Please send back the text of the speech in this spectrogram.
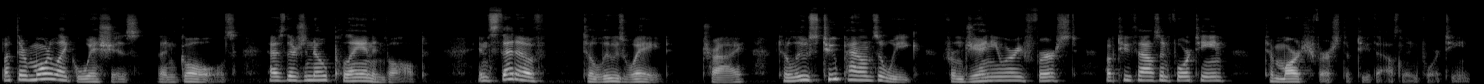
but they're more like wishes than goals, as there's no plan involved. Instead of to lose weight, try to lose 2 pounds a week from January 1st of 2014 to March 1st of 2014.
